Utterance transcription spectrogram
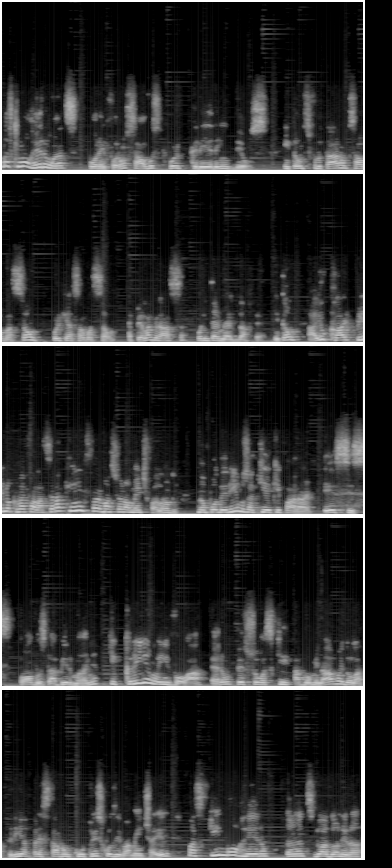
mas que morreram antes, porém foram salvos por crer em Deus. Então desfrutaram de salvação porque a salvação é pela graça, por intermédio intermédio da fé. Então, aí o Clark Pinnock vai falar: será que informacionalmente falando, não poderíamos aqui equiparar esses povos da Birmânia que criam em Ivoá, eram pessoas que abominavam a idolatria, prestavam culto exclusivamente a ele, mas que morreram antes do Adoniran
